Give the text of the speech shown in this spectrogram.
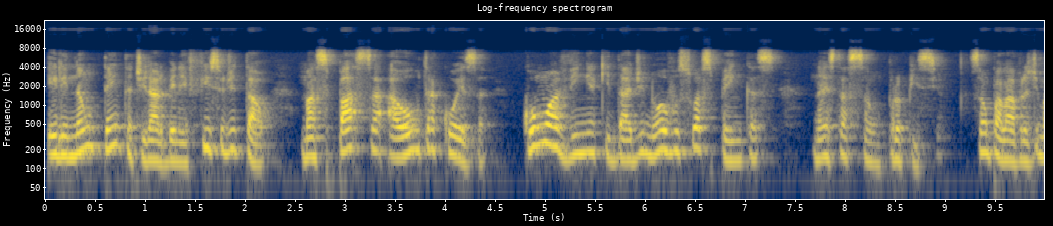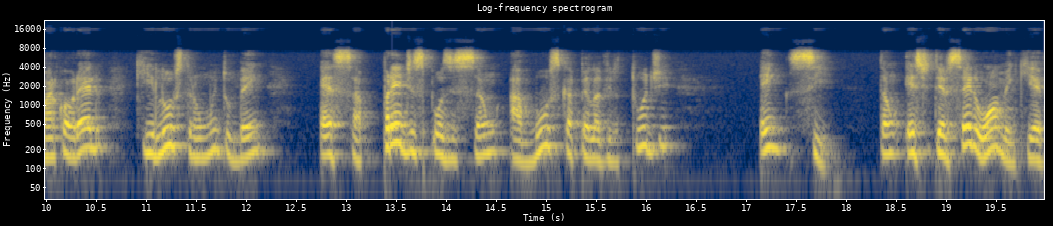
Ele não tenta tirar benefício de tal, mas passa a outra coisa, como a vinha que dá de novo suas pencas na estação propícia. São palavras de Marco Aurélio que ilustram muito bem essa predisposição à busca pela virtude em si. Então, este terceiro homem, que é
